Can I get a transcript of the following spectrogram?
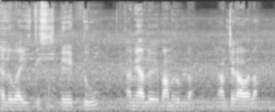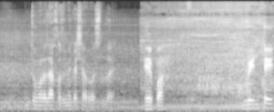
Hello guys this is day two आम्ही आलो आहे बामरुडला आमच्या गावाला. आणि तुम्हाला दाखवतो मी कशावर बसलो आहे. हे पा विंटेज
